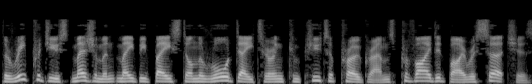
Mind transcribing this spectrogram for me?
The reproduced measurement may be based on the raw data and computer programs provided by researchers.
